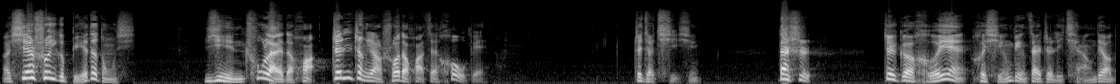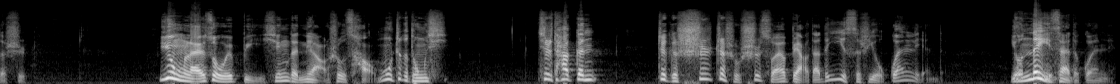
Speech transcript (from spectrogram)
啊，先说一个别的东西，引出来的话，真正要说的话在后边，这叫起兴。但是这个何晏和邢炳在这里强调的是，用来作为比兴的鸟兽草木这个东西，其实它跟这个诗这首诗所要表达的意思是有关联的，有内在的关联，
